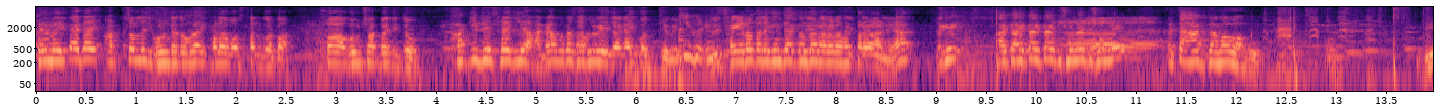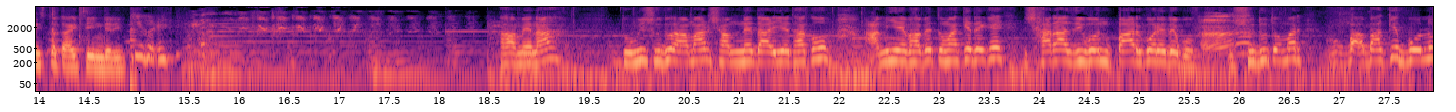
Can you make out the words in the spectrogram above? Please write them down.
সেম এই কায়দায় আটচল্লিশ ঘণ্টা তোমরা এখানে অবস্থান করবা। খাওয়া ঘুম সব ব্যতীত। ফাঁকি দিয়ে ছেড়ে দিলে হাঁকা মতো চাপলে এই জায়গায় করতে হবে। যদি ছেড়ে দাও তাহলে কিন্তু একদম তোর বাংলা থাকতে পারবে না হ্যাঁ? দেখি? আইটা আইটা আইটা একটু শুনে একটু শুনলে একটা হাত জামাও বাবু। দিস তো টাইট তিনডেরই আমে না তুমি শুধু আমার সামনে দাঁড়িয়ে থাকো আমি এভাবে তোমাকে দেখে সারা জীবন পার করে দেব। শুধু তোমার বাবাকে বলো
